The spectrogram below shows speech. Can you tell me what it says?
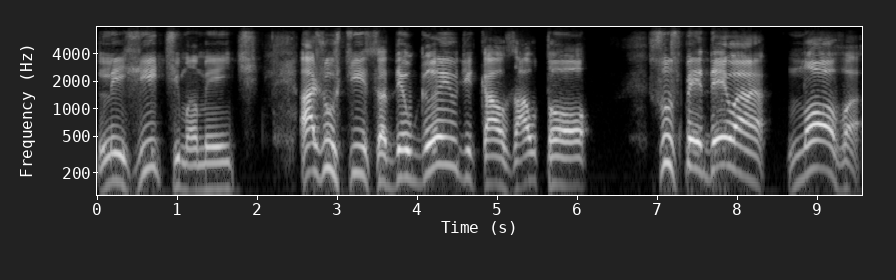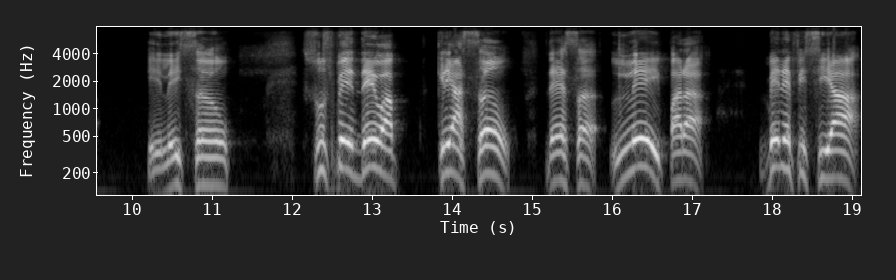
legitimamente. A justiça deu ganho de causa ao Tó, suspendeu a nova eleição, suspendeu a criação dessa lei para beneficiar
